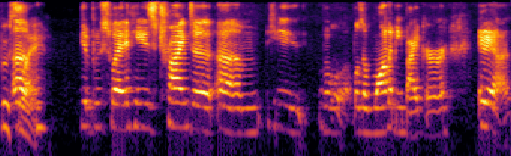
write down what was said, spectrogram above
Bousway. um, Yeah, Bousway, and he's trying to um he well, was a wannabe biker and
